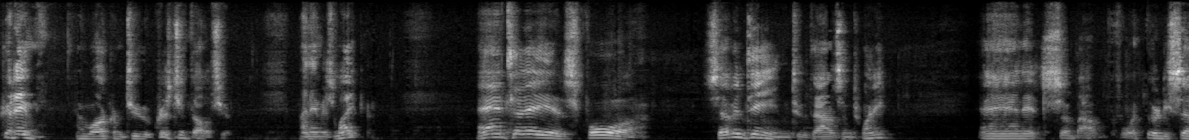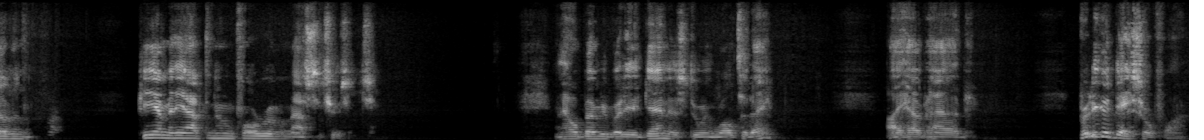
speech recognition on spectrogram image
Good evening and welcome to Christian Fellowship. My name is Mike and today is 4 17 2020 and it's about 4:37 p.m. in the afternoon, Fall River, Massachusetts. And I hope everybody again is doing well today. I have had a pretty good day so far.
